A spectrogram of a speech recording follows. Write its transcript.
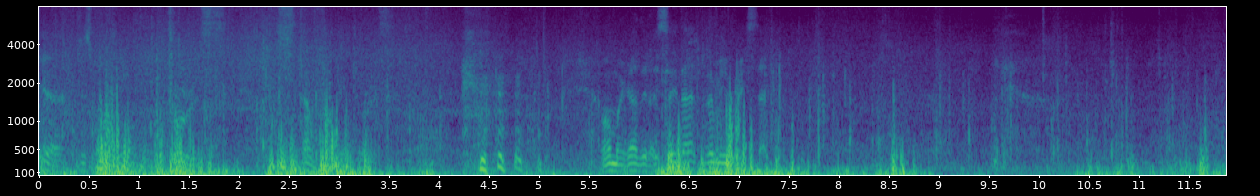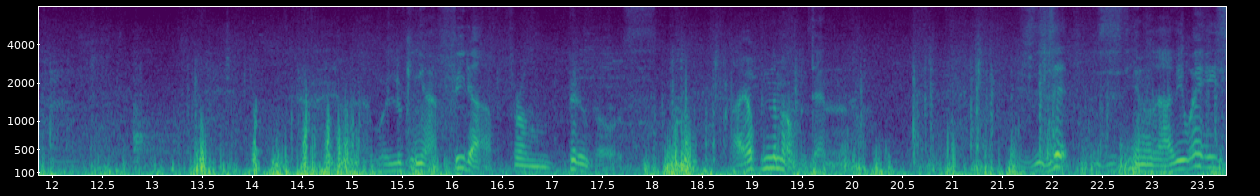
Yeah, just fucking tourists. Stamp fucking tourists. oh my god, did I say that? Let me erase that. We're looking at Fira from Pyrgos. I in the mountain. This is it. This is the end of the alleyways.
